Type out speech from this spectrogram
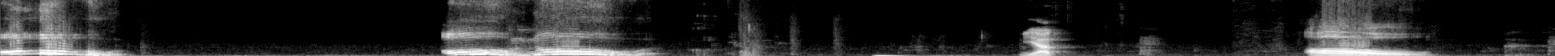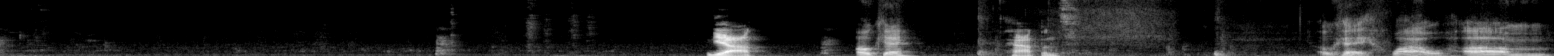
Oh! Oh no! Yep. Oh. Yeah. Okay. Happens. Okay. Wow. Um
